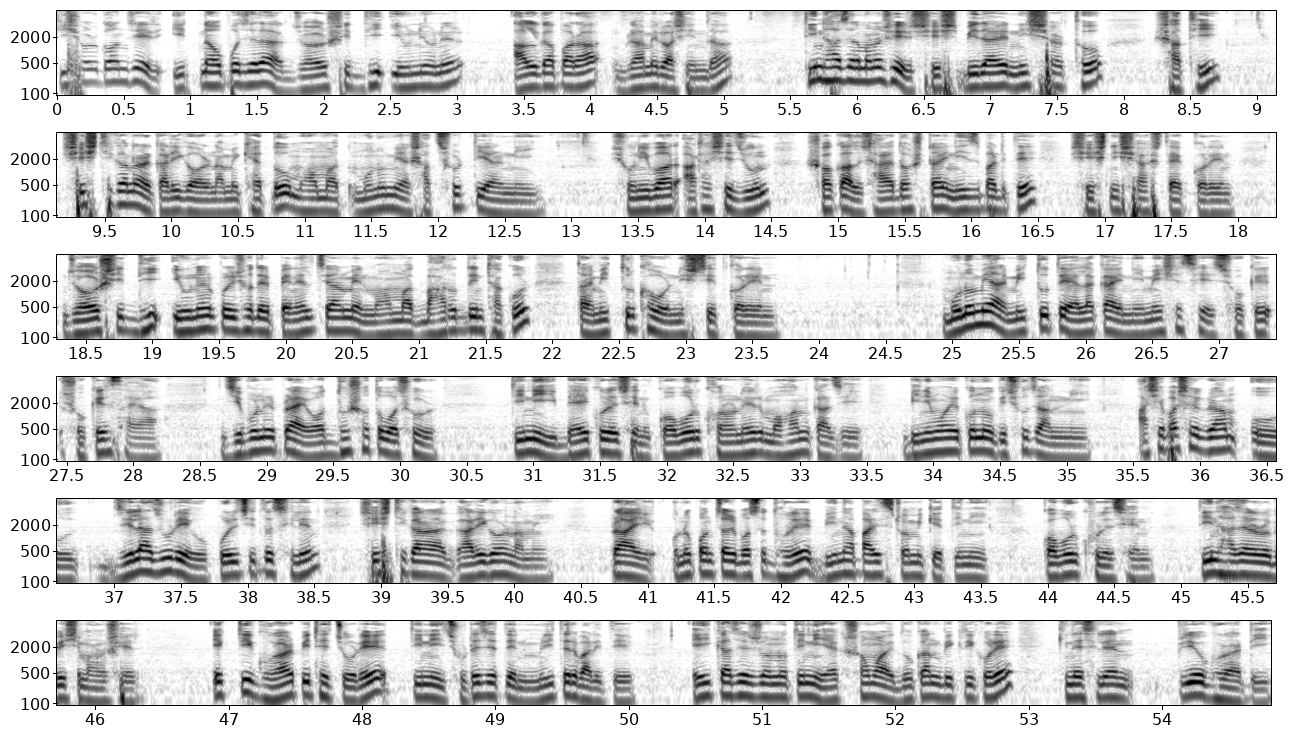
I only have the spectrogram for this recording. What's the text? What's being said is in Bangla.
কিশোরগঞ্জের ইটনা উপজেলার জয়সিদ্ধি ইউনিয়নের আলগাপাড়া গ্রামের বাসিন্দা, তিন হাজার মানুষের শেষ বিদায়ের নিঃস্বার্থ সাথী, শেষ ঠিকানার কারিগর নামে খ্যাত মোহাম্মদ মনুমিয়া সাতষট্টি আর নেই। শনিবার আঠাশে জুন সকাল সাড়ে দশটায় নিজ বাড়িতে শেষ নিঃশ্বাস ত্যাগ করেন। জয়সিদ্ধি ইউনিয়ন পরিষদের প্যানেল চেয়ারম্যান মোহাম্মদ বাহারুদ্দিন ঠাকুর তার মৃত্যুর খবর নিশ্চিত করেন। মনুমিয়ার মৃত্যুতে এলাকায় নেমে এসেছে শোকের শোকের ছায়া। জীবনের প্রায় অর্ধশত বছর তিনি ব্যয় করেছেন কবর খননের মহান কাজে। বিনিময়ে কোনো কিছু চাননি। আশেপাশের গ্রাম ও জেলা জুড়েও পরিচিত ছিলেন শেষ ঠিকানা গাড়িঘর নামে। প্রায় উনপঞ্চাশ বছর ধরে বিনা পারিশ্রমিকে তিনি কবর খুঁড়েছেন তিন হাজারেরও বেশি মানুষের। একটি ঘোড়ার পিঠে চড়ে তিনি ছুটে যেতেন মৃতের বাড়িতে। এই কাজের জন্য তিনি একসময় দোকান বিক্রি করে কিনেছিলেন প্রিয় ঘোড়াটি।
